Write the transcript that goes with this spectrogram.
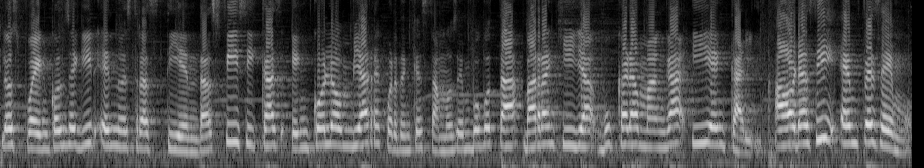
los pueden conseguir en nuestras tiendas físicas en Colombia. Recuerden que estamos en Bogotá, Barranquilla, Bucaramanga y en Cali. Ahora sí, empecemos.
